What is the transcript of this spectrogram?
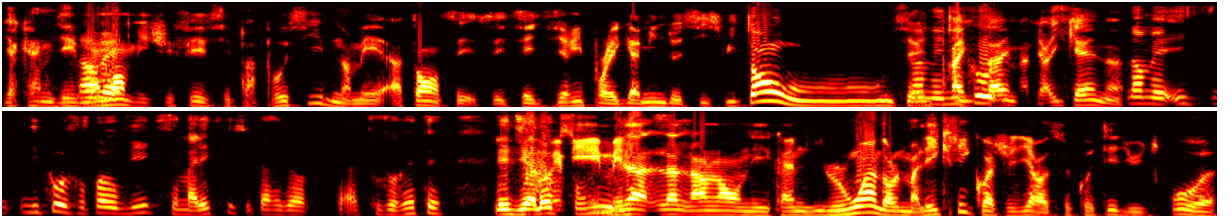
Il y a quand même des Non, moments, mais, j'ai fait « C'est pas possible. Non, mais attends, c'est c'est- c'est une série pour les gamines de 6-8 ans ou une série Non, prime Nico- time américaine ?» Non, mais Nico, il faut pas oublier que c'est mal écrit, Supergirl. Ça a toujours été. Les dialogues sont mais, nuls. mais là, là, là, là, on est quand même loin dans le mal écrit, quoi. Je veux dire, ce côté du trop. euh,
